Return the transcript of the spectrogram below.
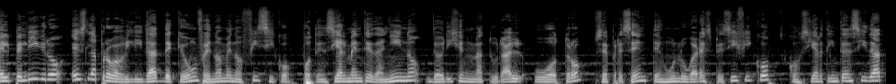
El peligro es la probabilidad de que un fenómeno físico potencialmente dañino de origen natural u otro se presente en un lugar específico con cierta intensidad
